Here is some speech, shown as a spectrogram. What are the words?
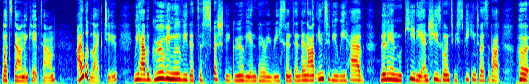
What's Down in Cape Town. I would like to. We have a groovy movie that's especially groovy and very recent. And then our interview, we have Liliane Mukidi, and she's going to be speaking to us about her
